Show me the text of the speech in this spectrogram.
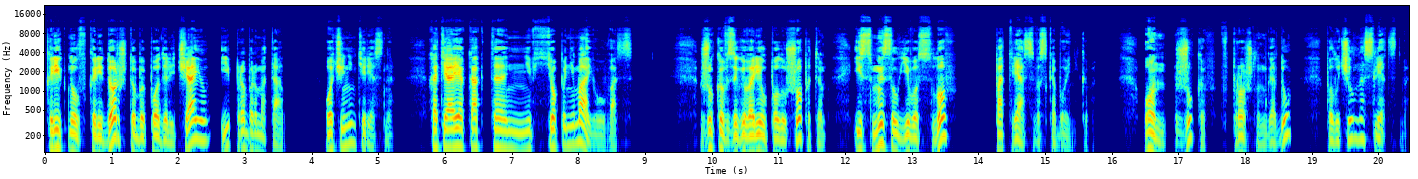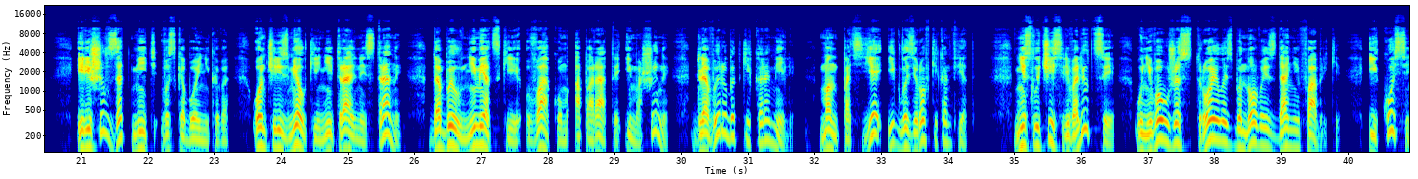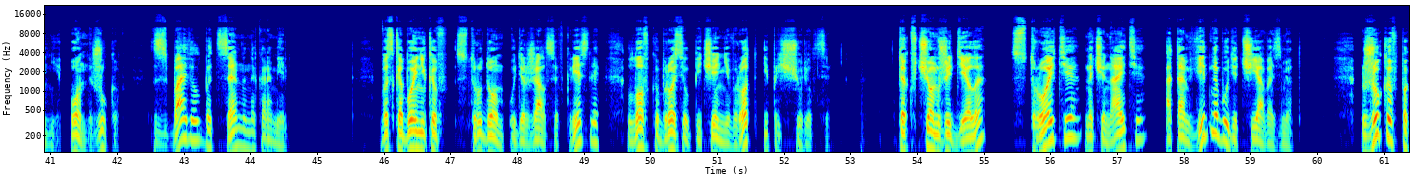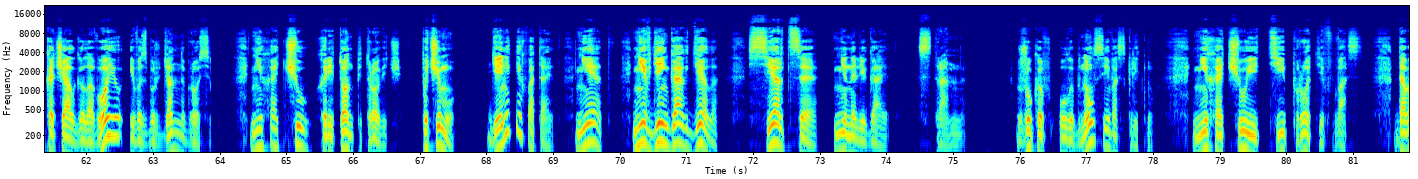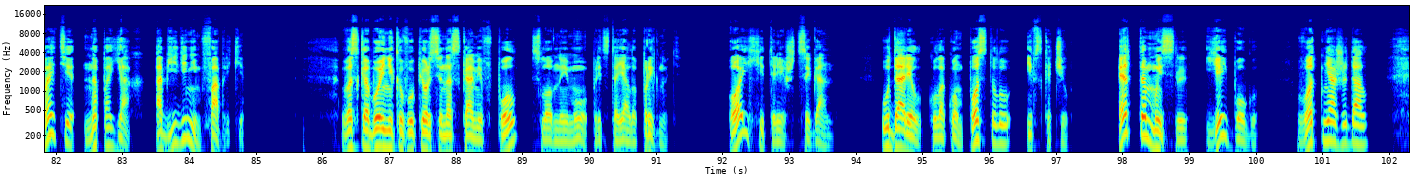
крикнул в коридор, чтобы подали чаю, и пробормотал. Очень интересно хотя я как-то не все понимаю у вас. Жуков заговорил полушепотом, и смысл его слов потряс Воскобойникова. Он, Жуков, в прошлом году получил наследство и решил затмить Воскобойникова. Он через мелкие нейтральные страны добыл немецкие вакуум-аппараты и машины для выработки карамели, манпасье и глазировки конфет. Не случись революции, у него уже строилось бы новое здание фабрики, и к осени он, Жуков, сбавил бы цены на карамель. Воскобойников с трудом удержался в кресле, ловко бросил печенье в рот и прищурился. — Так в чем же дело? Стройте, начинайте, а там видно будет, чья возьмет. Жуков покачал головою и возбужденно бросил. Не хочу, Харитон Петрович. Почему? Денег не хватает? Нет, не в деньгах дело. Сердце не налегает. Странно. Жуков улыбнулся и воскликнул. Не хочу идти против вас. Давайте на паях объединим фабрики. Воскобойников уперся носками в пол, словно ему предстояло прыгнуть. Ой, хитришь, цыган! Ударил кулаком по столу и вскочил. Это мысль, ей-богу. Вот не ожидал.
